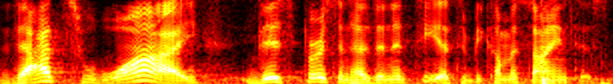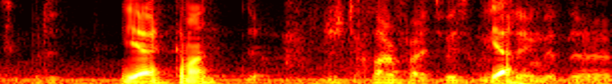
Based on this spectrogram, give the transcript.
that's why this person has an atiyah to become a scientist. It- Yeah, come on. just to clarify, it's basically Yeah. saying that the,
